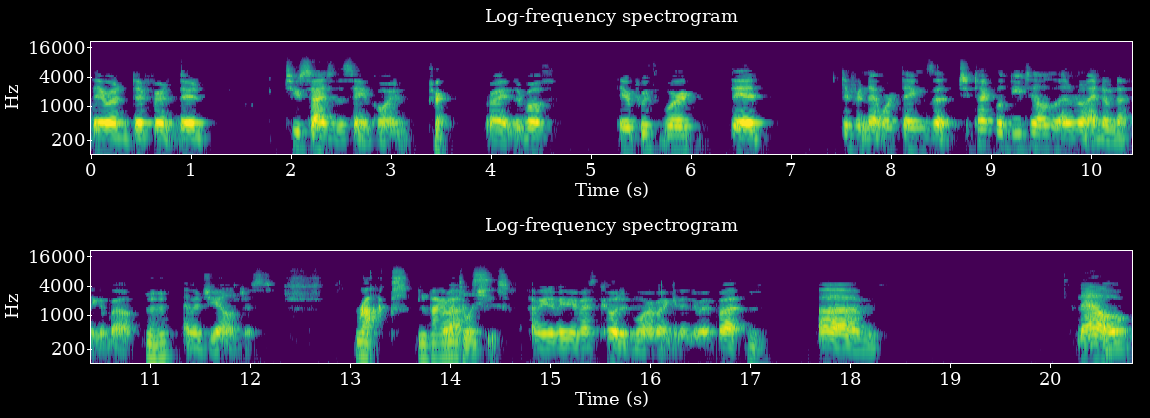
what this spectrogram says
They were on different. They're two sides of the same coin. Sure. Right. They're both. They were proof of work. They had different network things that to technical details I don't know. I know nothing about. Mhm. I'm a geologist. Rocks. Environmental Rocks. issues. I mean, maybe if I coded more, I might get into it. But Mm. um, now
